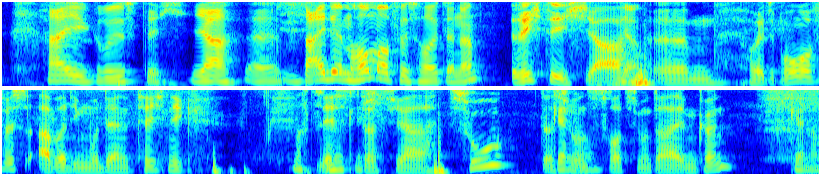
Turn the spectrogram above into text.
Hi, grüß dich. Ja, äh, beide im Homeoffice heute, ne? Richtig, ja. ja. Ähm, heute im Homeoffice, aber die moderne Technik Macht's lässt möglich. das ja zu, dass genau. wir uns trotzdem unterhalten können. Genau.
